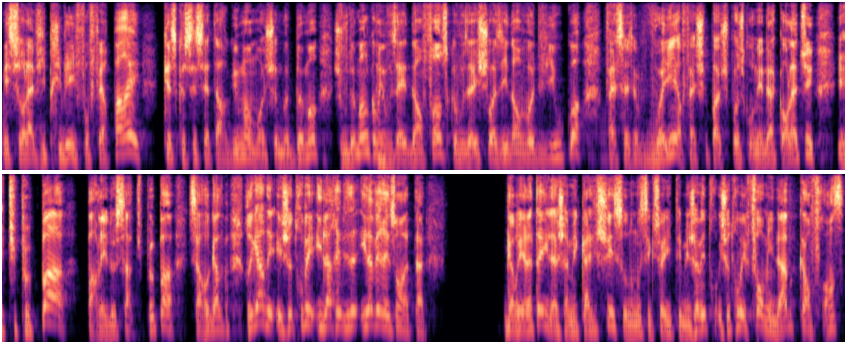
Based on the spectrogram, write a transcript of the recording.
Mais sur la vie privée, il faut faire pareil. Qu'est-ce que c'est cet argument? Moi, je me demande, je vous demande combien vous avez d'enfants, ce que vous avez choisi dans votre vie ou quoi. Enfin, vous voyez, enfin, je sais pas, je suppose qu'on est d'accord là-dessus. Et tu peux pas parler de ça, tu peux pas. Ça regarde pas. Regardez, et je trouvais, il, a, il avait raison, Attal. Gabriel Attal, il a jamais caché son homosexualité, mais j'avais, je trouvais formidable qu'en France,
